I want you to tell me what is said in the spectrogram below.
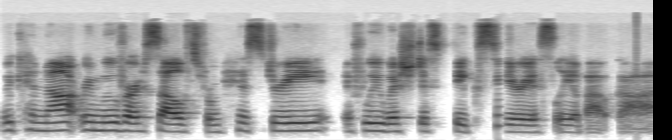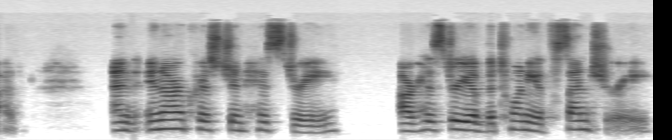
We cannot remove ourselves from history if we wish to speak seriously about God. And in our Christian history, our history of the 20th century,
